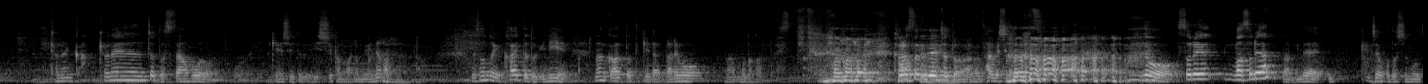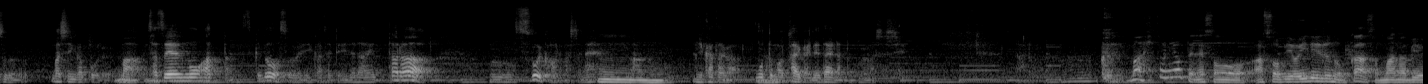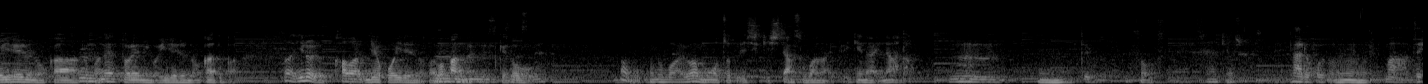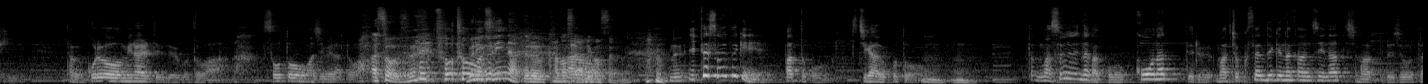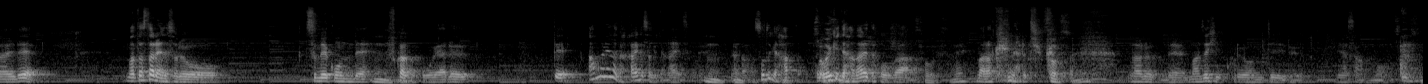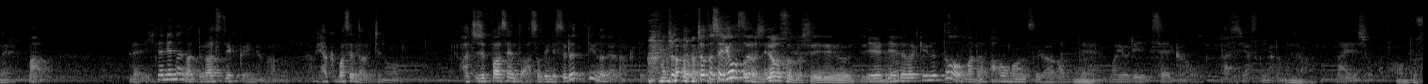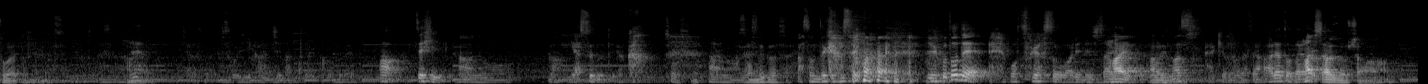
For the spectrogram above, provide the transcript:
去年か？去年ちょっとスタンフォードのところに研修行った時1週間丸もいなかった、でその時帰った時に何かあったって聞いたら誰も何もなかったです。って言ってそれはそれでちょっとあの寂しかったですでもそれまあそれあったんでじゃあ今年もちょっと、まあ、シンガポール、まあ、撮影もあったんですけどそれに行かせていただいたら、うん、すごい変わりましたね、あの見方が。もっとまあ海外出たいなと思いましたし、まあ人によってねその遊びを入れるのかその学びを入れるのかとかね、トレーニングを入れるのかとかまあいろいろ変わる旅行入れるのかわかんないですけど、うんうんねまあ、僕の場合はもうちょっと意識して遊ばないといけないなと、うん。うん、っうん、ていうそうですね。そんな気がしますね、なるほど、うん、まあぜひ多分これを見られているということは 相当真面目だと。あそうですね。相当グリグリになってる可能性ありますよね。一体そういう時にパッとこう違うことを、うんうん。まあそういうなんかこうこうなってる、まあ、直線的な感じになってしまってる状態でまたさらにそれを詰め込んでうん。深くこうやるってあんまりなんか解決策じゃないですよね、うん。なんかその時は思い切って離れた方が、そうですね。まあ、楽になるというかそうですよね。なるんで、まあ、ぜひこれを見ている皆さんもそうですね。まあね、いきなりなんかドラスティックになんか100%のうちの80%遊びにするっていうのではなくて ちょっとちょっとした要素として要素として入れるっていう、ね、入れていただけるとまたパフォーマンスが上がって、うん。まあ、より成果を出しやすくなるのではないでしょうかと。本当そうやと思います。ということですよね。じゃあそういういい感じだということで、まあぜひあのまあ休むというかそうですね。あの遊んでください。遊んでください。と いうことでポッドキャストを終わりにしたいと思います。今日の皆さんありがとうございました。はいありがとうございました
